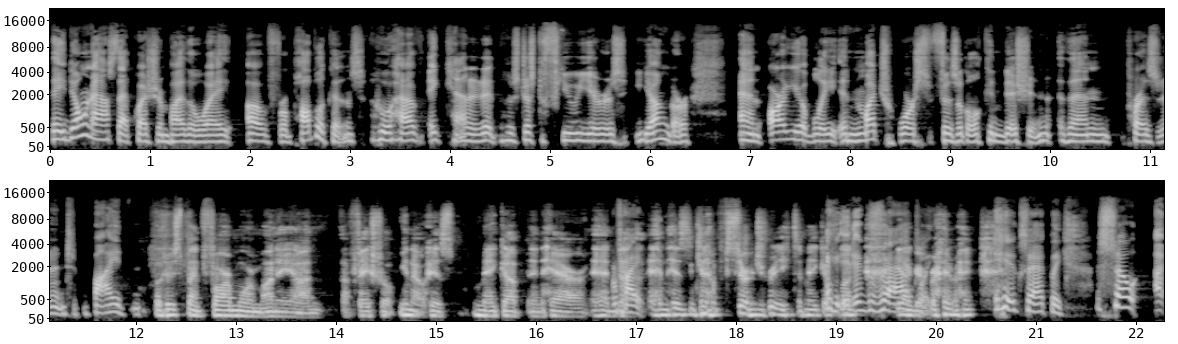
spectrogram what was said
They don't ask that question, by the way, of Republicans who have a candidate who's just a few years younger and arguably in much worse physical condition than President Biden. But who spent far more money on a facial, you know, his makeup and hair and uh, right. uh, and his you know surgery to make him look exactly. younger. Right, right. Exactly. So I,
